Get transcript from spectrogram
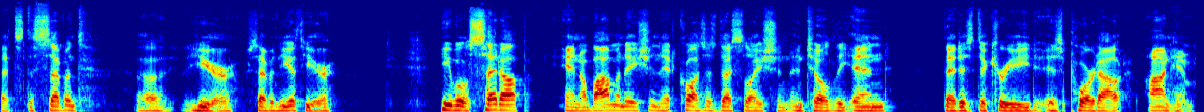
that's the seventh uh, year, 70th year, he will set up an abomination that causes desolation until the end that is decreed is poured out on him.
